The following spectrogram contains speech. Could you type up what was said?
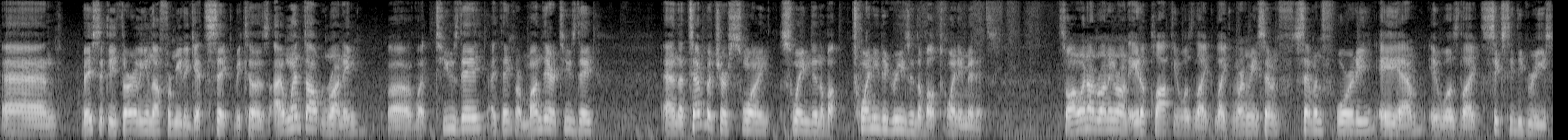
and basically thoroughly enough for me to get sick because I went out running uh, what Tuesday I think or Monday or Tuesday and the temperature swung, swinged in about 20 degrees in about 20 minutes. So I went out running around 8 o'clock. It was like, like when 7, 7.40 a.m., it was like 60 degrees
